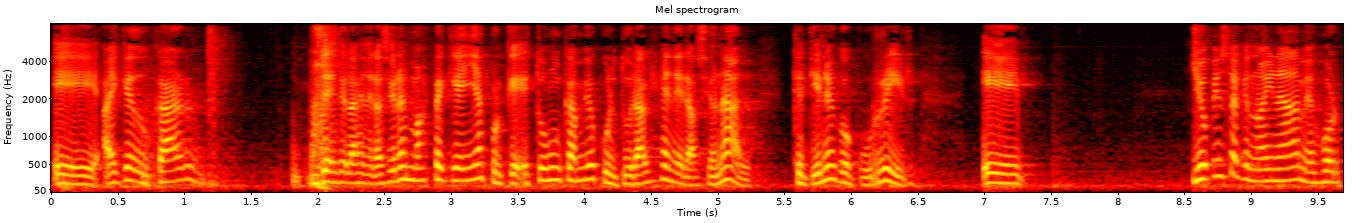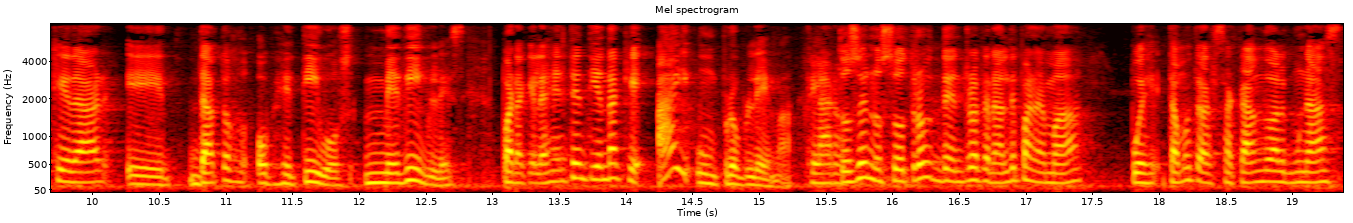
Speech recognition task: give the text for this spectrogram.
eh, hay que educar desde las generaciones más pequeñas porque esto es un cambio cultural generacional que tiene que ocurrir. Eh, yo pienso que no hay nada mejor que dar eh, datos objetivos, medibles, para que la gente entienda que hay un problema. Claro. Entonces nosotros dentro del canal de Panamá, pues estamos sacando algunas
